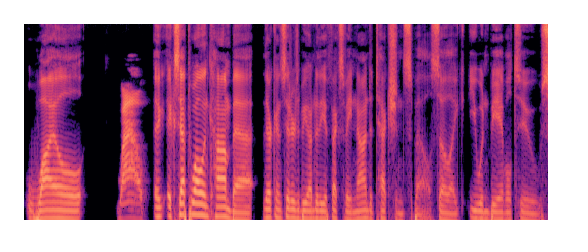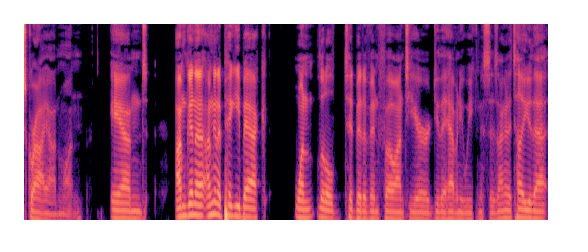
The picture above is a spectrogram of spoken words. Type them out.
while Wow. except while in combat, they're considered to be under the effects of a non-detection spell. So like you wouldn't be able to scry on one. And I'm gonna I'm gonna piggyback one little tidbit of info onto your do they have any weaknesses? I'm gonna tell you that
